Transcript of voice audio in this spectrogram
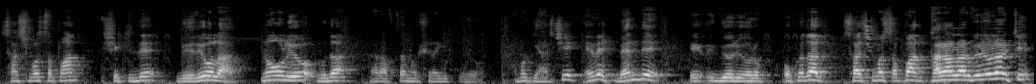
saçma sapan şekilde veriyorlar. Ne oluyor? Bu da taraftan hoşuna gitmiyor. Ama gerçek. Evet ben de e, görüyorum. O kadar saçma sapan kararlar veriyorlar ki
